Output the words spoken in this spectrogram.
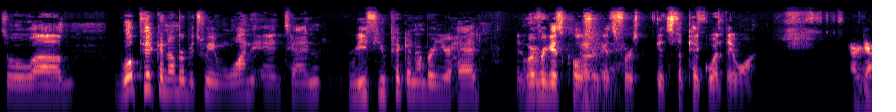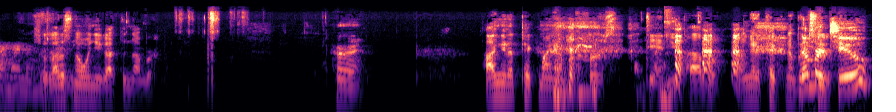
So um, we'll pick a number between one and ten. Reef, you pick a number in your head, and whoever gets closer okay. gets first gets to pick what they want. I got my number. So let ready. us know when you got the number. All right. I'm gonna pick my number first. Damn you, Pablo. I'm gonna pick number, number two. two.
